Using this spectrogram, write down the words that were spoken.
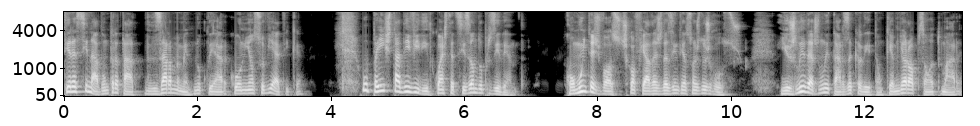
ter assinado um tratado de desarmamento nuclear com a União Soviética. O país está dividido com esta decisão do presidente, com muitas vozes desconfiadas das intenções dos russos, e os líderes militares acreditam que a melhor opção a tomar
